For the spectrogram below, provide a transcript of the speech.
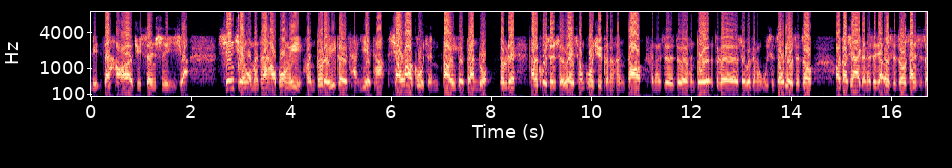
理再好好的去深思一下。先前我们才好不容易很多的一个产业，它消化库存到一个段落，对不对？它的库存水位从过去可能很高，可能是这个很多这个水位可能五十周、六十周，哦，到现在可能剩下二十周、三十周。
